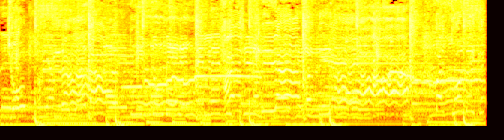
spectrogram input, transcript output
Yo pudiera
